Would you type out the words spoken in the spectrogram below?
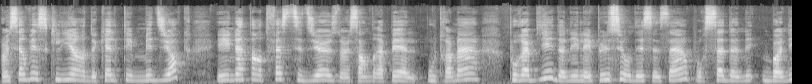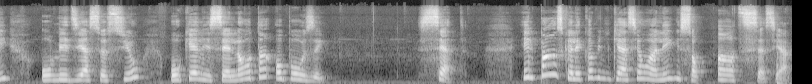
un service client de qualité médiocre et une attente fastidieuse d'un centre d'appel outre-mer pourra bien donner l'impulsion nécessaire pour s'abonner aux médias sociaux auxquels il s'est longtemps opposé. 7. Il pense que les communications en ligne sont antisociales.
